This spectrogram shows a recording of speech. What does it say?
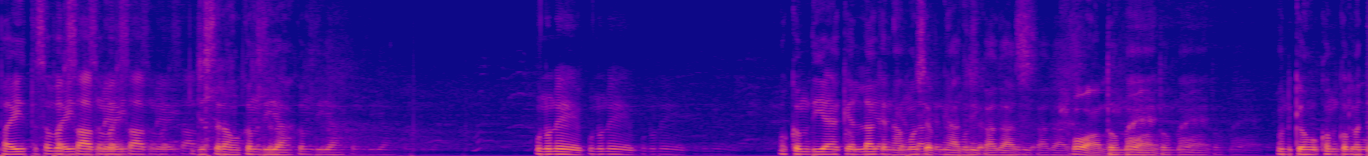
بھائی، تصور صاحب نے جس طرح حکم دیا انہوں نے حکم دیا ہے کہ اللہ کے ناموں سے اپنی حاضری کا آغاز۔ تو میں ان کے حکم کو مد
